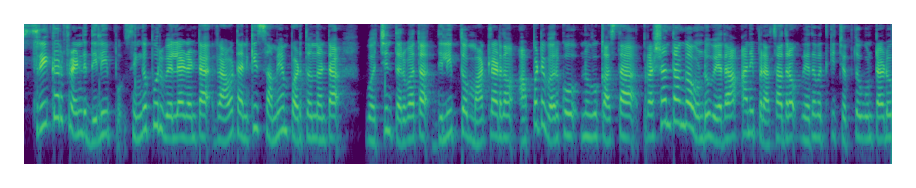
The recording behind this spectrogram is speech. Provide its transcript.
శ్రీకర్ ఫ్రెండ్ దిలీప్ సింగపూర్ వెళ్ళాడంట. రావటానికి సమయం పడుతుందంట. వచ్చిన తర్వాత దిలీప్తో మాట్లాడదాం. అప్పటి వరకు నువ్వు కాస్త ప్రశాంతంగా ఉండు వేదా అని ప్రసాదరావు వేదవతికి చెప్తూ ఉంటాడు.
